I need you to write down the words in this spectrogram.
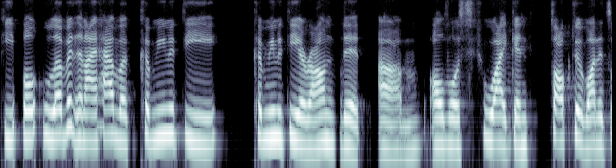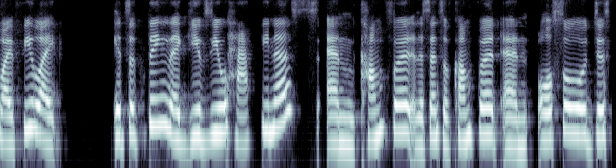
people who love it. And I have a community community around it, um, almost who I can talk to about it. So I feel like it's a thing that gives you happiness and comfort and a sense of comfort and also just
